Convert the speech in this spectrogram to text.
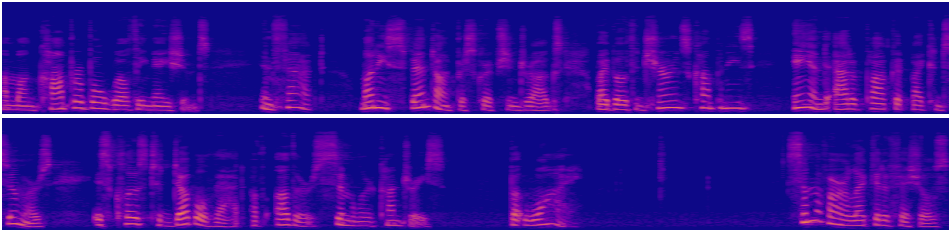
among comparable wealthy nations. In fact, money spent on prescription drugs by both insurance companies and out of pocket by consumers is close to double that of other similar countries. But why? Some of our elected officials,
